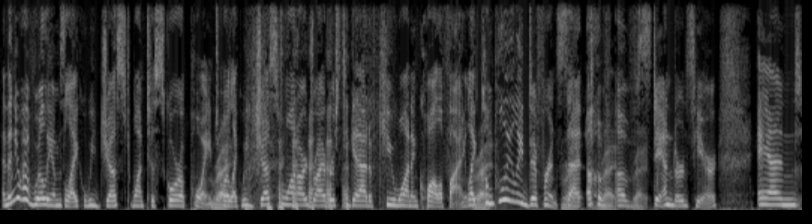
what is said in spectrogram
And then you have Williams like, we just want to score a point, or like, we just want our drivers to get out of Q1 and qualifying. Like, Right. completely different set Right, of, right, of right. standards here. And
